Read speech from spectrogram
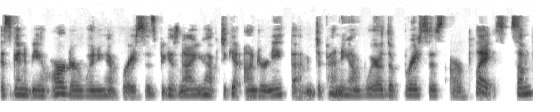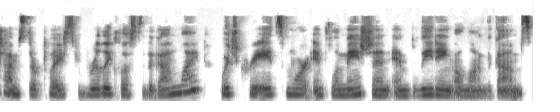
is going to be harder when you have braces because now you have to get underneath them, depending on where the braces are placed. Sometimes they're placed really close to the gum line, which creates more inflammation and bleeding along the gums.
